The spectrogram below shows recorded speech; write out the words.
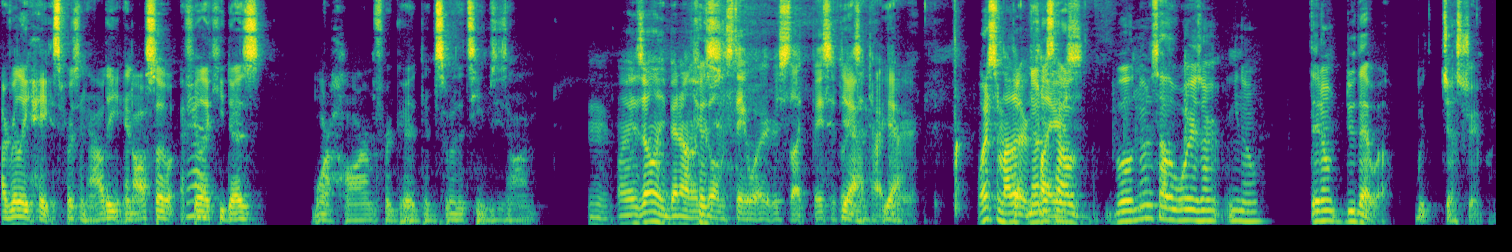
I really hate his personality, and also I feel like he does more harm for good than some of the teams he's on. mm, well, he's only been on the Golden State Warriors like basically his entire yeah. career. What are some other But notice players? how well. Notice how the Warriors aren't. You know, they don't do that well with just Draymond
